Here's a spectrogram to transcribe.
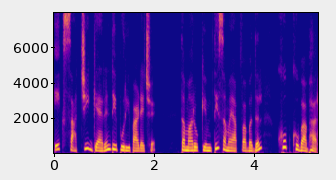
એક સાચી ગેરંટી પૂરી પાડે છે. તમારો કિંમતી સમય આપવા બદલ ખૂબ ખૂબ આભાર.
